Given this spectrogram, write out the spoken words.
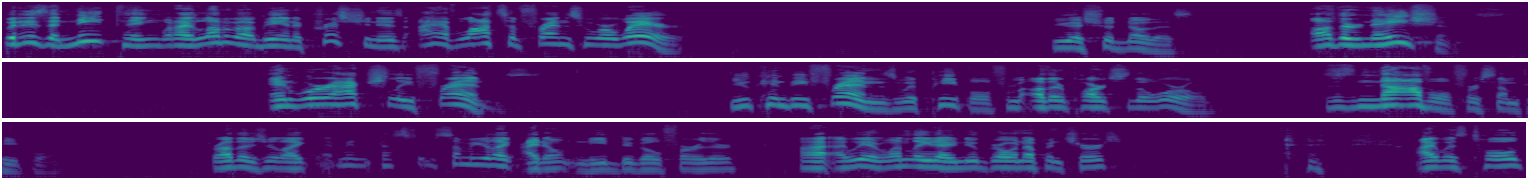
But it is a neat thing. What I love about being a Christian is I have lots of friends who are where? You guys should know this. Other nations. And we're actually friends. You can be friends with people from other parts of the world. This is novel for some people. For others, you're like, I mean, some of you are like, I don't need to go further. Uh, we had one lady I knew growing up in church. I was told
